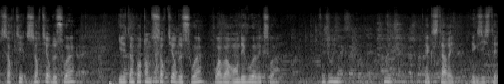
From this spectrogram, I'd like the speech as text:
sortir, sortir de soi. Il est important de sortir de soi pour avoir rendez-vous avec soi. C'est joli. Oui. Exister.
